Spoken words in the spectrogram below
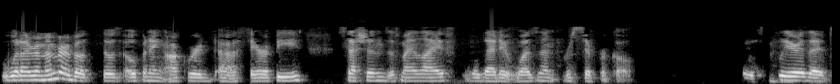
what I remember about those opening awkward uh, therapy sessions of my life was that it wasn't reciprocal. It was clear that,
